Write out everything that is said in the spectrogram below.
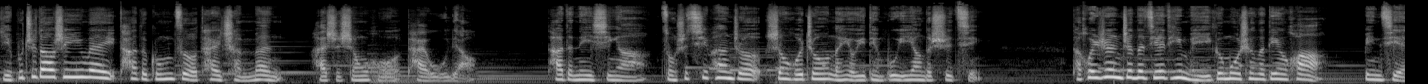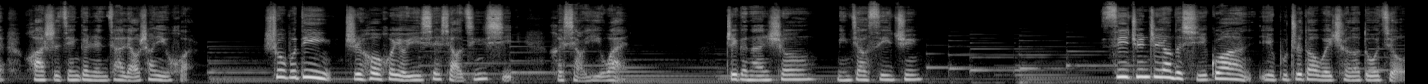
也不知道是因为他的工作太沉闷，还是生活太无聊。他的内心啊，总是期盼着生活中能有一点不一样的事情。他会认真的接听每一个陌生的电话，并且花时间跟人家聊上一会儿，说不定之后会有一些小惊喜和小意外。这个男生名叫 C 君。C 君这样的习惯也不知道维持了多久，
